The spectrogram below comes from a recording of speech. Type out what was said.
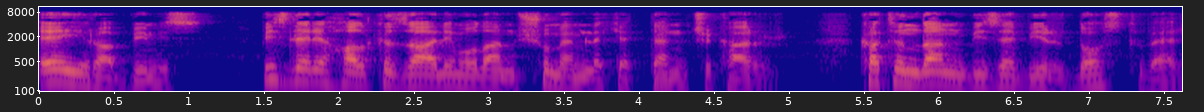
ey Rabbimiz bizleri halkı zalim olan şu memleketten çıkar, katından bize bir dost ver,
